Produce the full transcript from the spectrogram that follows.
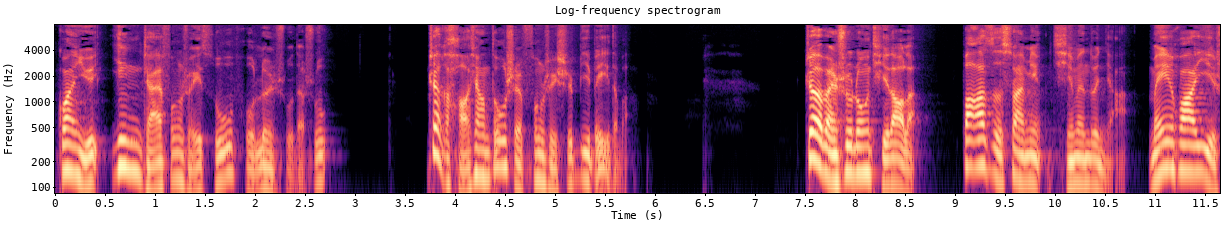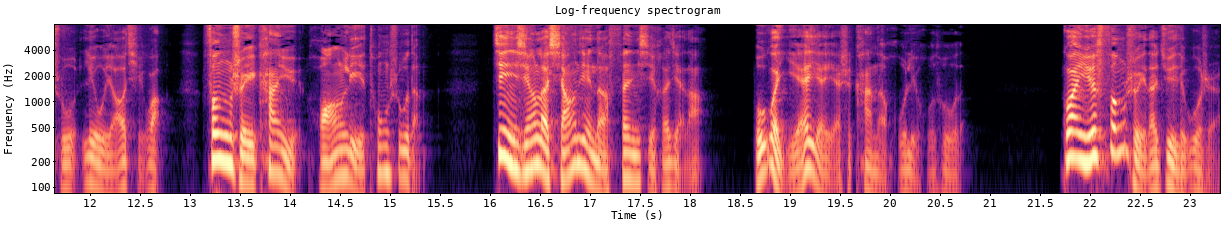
关于阴宅风水族谱论述的书，这个好像都是风水师必备的吧。这本书中提到了八字算命、奇门遁甲、梅花易数、六爻起卦、风水堪舆、黄历通书等，进行了详尽的分析和解答。不过爷爷也是看得糊里糊涂的。关于风水的具体故事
